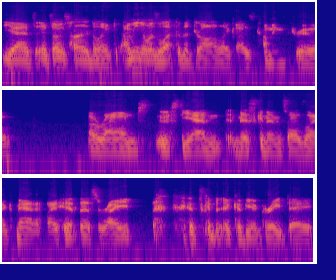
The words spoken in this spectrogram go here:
Yeah, it's it's always hard to like. I mean, it was luck of the draw. Like I was coming through around Ustien and Niskanen, so I was like, man, if I hit this right, it's gonna it could be a great day.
